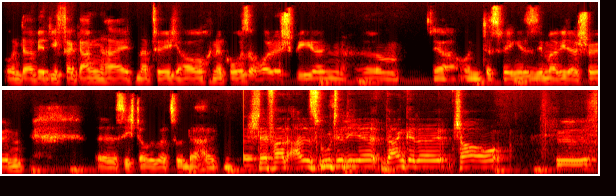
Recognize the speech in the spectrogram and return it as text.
und da wird die Vergangenheit natürlich auch eine große Rolle spielen. Ja, und deswegen ist es immer wieder schön, äh, sich darüber zu unterhalten. Stefan, alles Gute dir. Danke. Ciao. Tschüss.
